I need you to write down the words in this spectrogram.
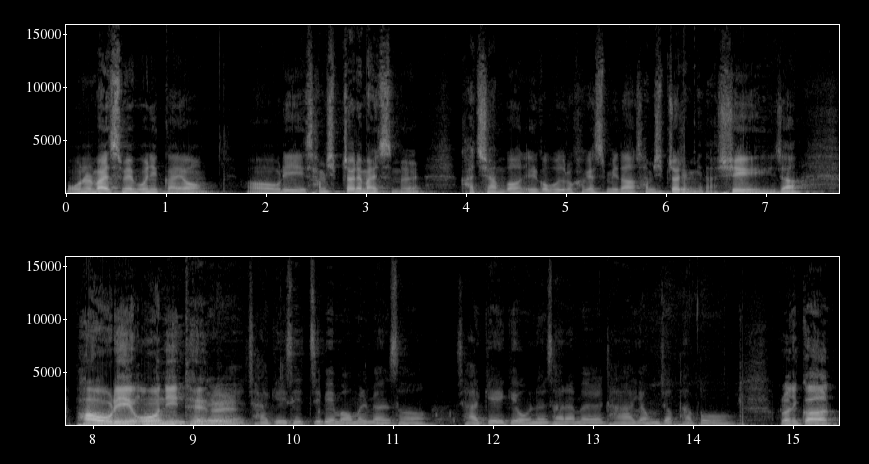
오늘 말씀해 보니까요. 어, 우리 30절의 말씀을 같이 한번 읽어보도록 하겠습니다. 30절입니다. 시작. 바울이 온 이태를 자기 셋집에 머물면서 자기에게 오는 사람을 다 영접하고 그러니까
